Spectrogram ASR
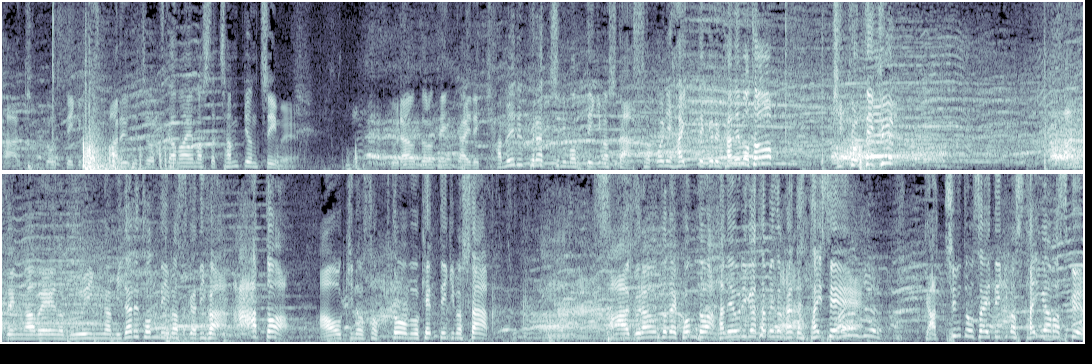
さあキックを打っていきます。丸藤を捕まえましたチャンピオンチームグラウンドの展開でキャメルクラッチに持っていきました。そこに入ってくる金本。キックを打っていく。完全アウェーのブーイングが乱れ飛んでいますがディファあーっと青木の側頭部を蹴っていきました。さあグラウンドで今度は羽折り固めの体勢。がっちりと抑えていきます。タイガーマスク。ちょ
